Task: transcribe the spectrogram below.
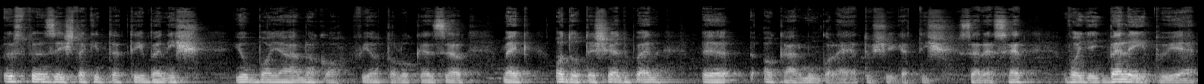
ösztönzés tekintetében is jobban járnak a fiatalok ezzel, meg adott esetben akár munkalehetőséget is szerezhet, vagy egy belépője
